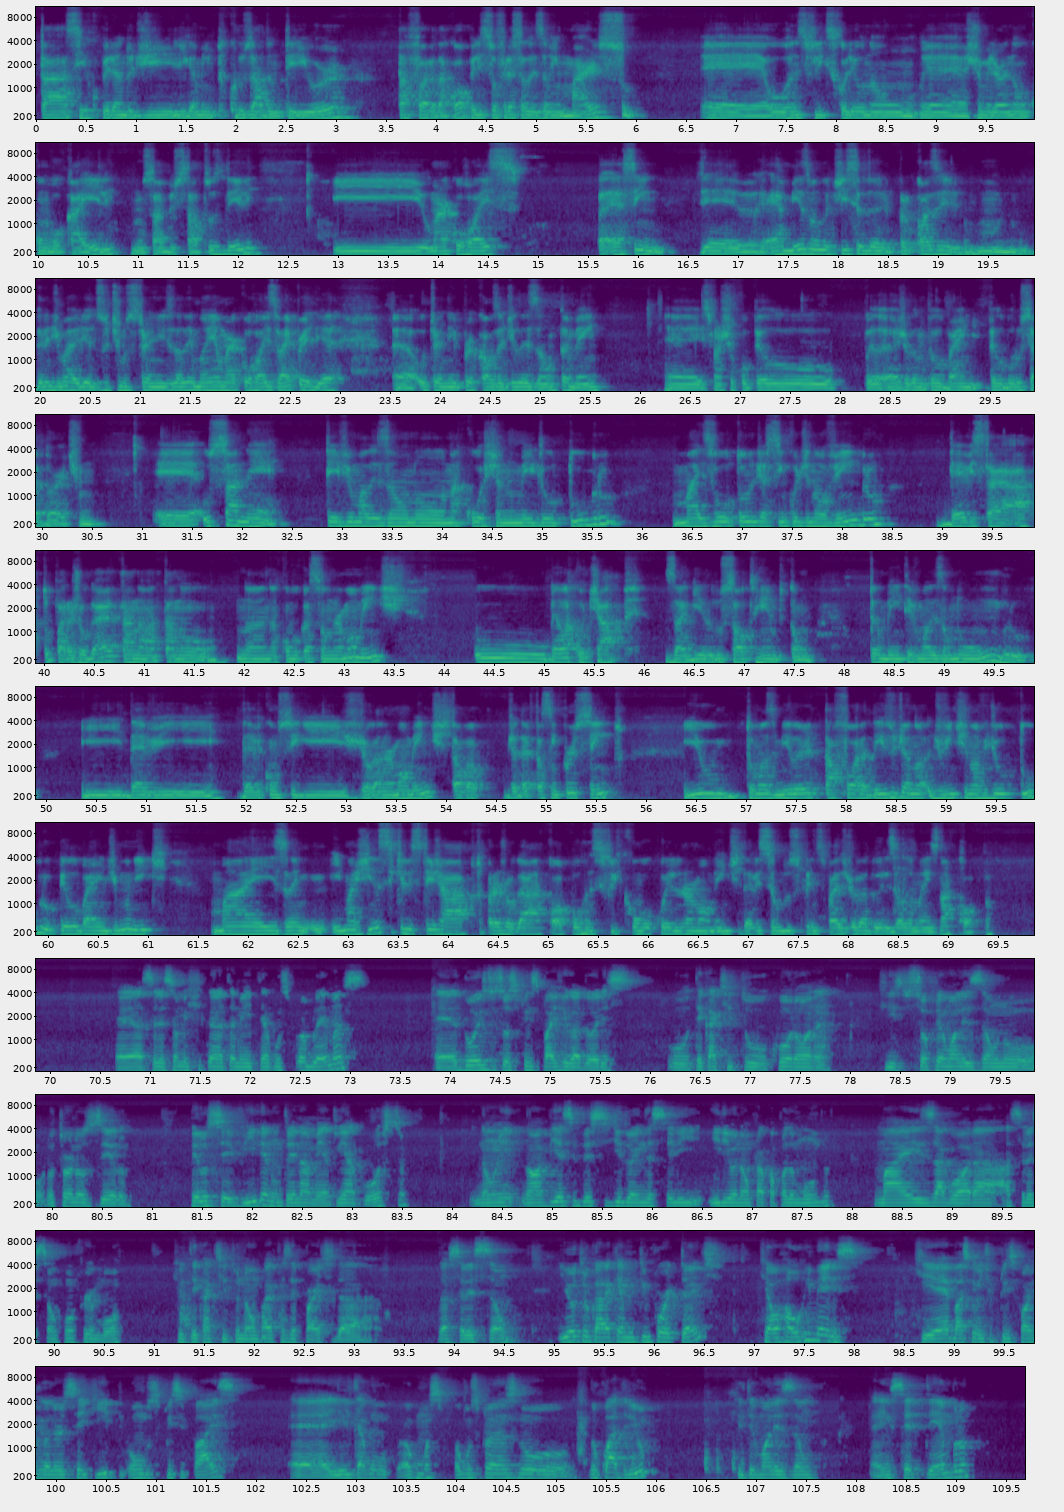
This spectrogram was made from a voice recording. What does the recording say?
tá se recuperando de ligamento cruzado anterior, tá fora da Copa. Ele sofreu essa lesão em março. É, o Hans Flick escolheu não, é, achou melhor não convocar ele, não sabe o status dele. E o Marco Reus, é assim, é, é a mesma notícia para quase grande maioria dos últimos torneios da Alemanha. O Marco Reus vai perder uh, o torneio por causa de lesão também. É, ele se machucou pelo, pelo, uh, jogando pelo, Bayern, pelo Borussia Dortmund. É, o Sané teve uma lesão no, na coxa no meio de outubro, mas voltou no dia 5 de novembro. Deve estar apto para jogar, está na, tá na, na convocação normalmente. O Bela Kochap, zagueiro do Southampton, também teve uma lesão no ombro e deve, deve conseguir jogar normalmente, tava, já deve estar 100%. E o Thomas Miller está fora desde o dia no, de 29 de outubro pelo Bayern de Munique, mas é, imagina-se que ele esteja apto para jogar a Copa. O Hans Flick convocou ele normalmente, deve ser um dos principais jogadores alemães na Copa. É, a seleção mexicana também tem alguns problemas. É, dois dos seus principais jogadores, o Tecatito Corona que sofreu uma lesão no, no tornozelo pelo Sevilha, num treinamento em agosto. Não, não havia se decidido ainda se ele iria ou não para a Copa do Mundo, mas agora a seleção confirmou que o Tecatito não vai fazer parte da, da seleção. E outro cara que é muito importante, que é o Raul Jiménez, que é basicamente o principal jogador dessa equipe, um dos principais. É, e ele tem algum, algumas, alguns problemas no, no quadril, ele teve uma lesão é, em setembro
